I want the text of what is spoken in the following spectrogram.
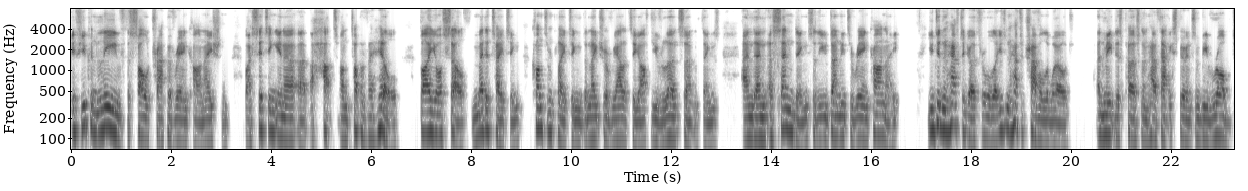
if you can leave the soul trap of reincarnation by sitting in a, a, a hut on top of a hill by yourself, meditating, contemplating the nature of reality after you've learned certain things, and then ascending so that you don't need to reincarnate. You didn't have to go through all that. You didn't have to travel the world and meet this person and have that experience and be robbed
